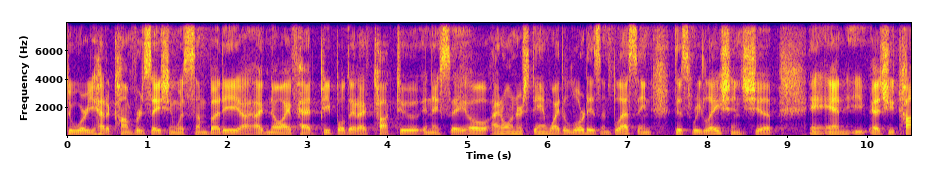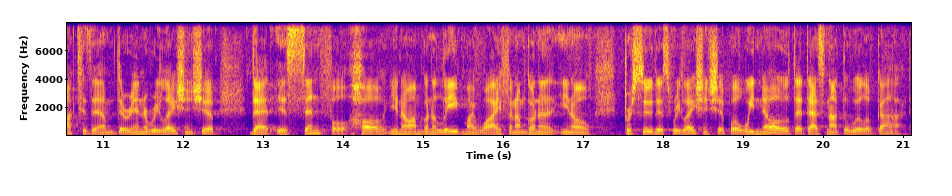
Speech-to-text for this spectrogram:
to where you had a conversation with somebody. I, I, know I've had people that I've talked to, and they say, Oh, I don't understand why the Lord isn't blessing this relationship. And, and you, as you talk to them, they're in a relationship that is sinful. Oh, you know, I'm going to leave my wife and I'm going to, you know, pursue this relationship. Well, we know that that's not the will of God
